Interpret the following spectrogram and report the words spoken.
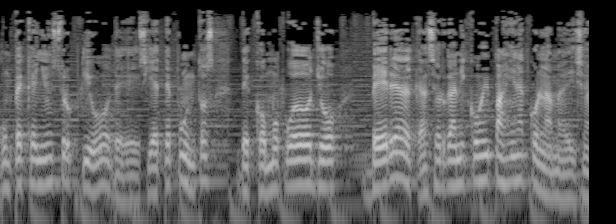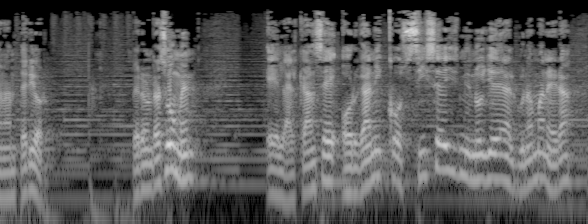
un pequeño instructivo de 7 puntos de cómo puedo yo ver el alcance orgánico de mi página con la medición anterior. Pero en resumen, el alcance orgánico sí se disminuye de alguna manera,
